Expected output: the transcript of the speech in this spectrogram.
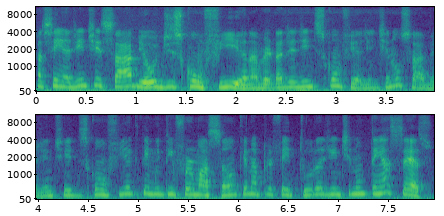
Assim, a gente sabe ou desconfia, na verdade a gente desconfia, a gente não sabe, a gente desconfia que tem muita informação que na prefeitura a gente não tem acesso,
